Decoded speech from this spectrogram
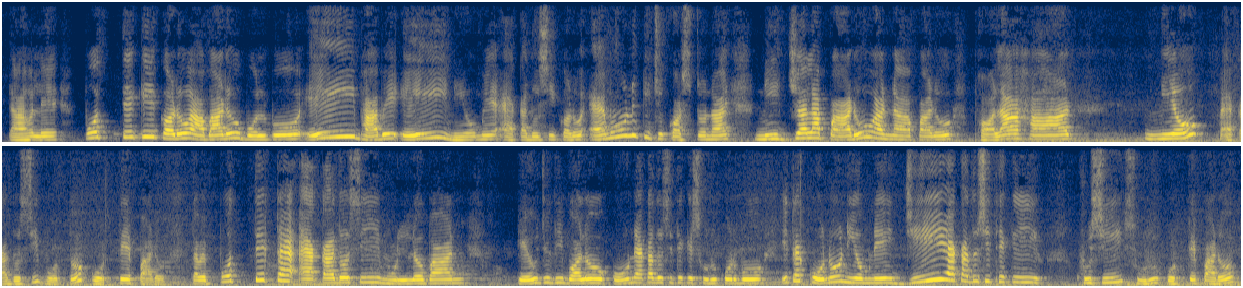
তাহলে প্রত্যেকে করো, আবারও বলব এইভাবে এই নিয়মে একাদশী করো। এমন কিছু কষ্ট নয়, নির্জলা পারো আর না পারো, ফলাহার নিয়েও একাদশী ব্রত করতে পারো। তবে প্রত্যেকটা একাদশী মূল্যবান। কেউ যদি বলো, কোন একাদশী থেকে শুরু করব? এটা কোনো নিয়ম নেই। যে একাদশী থেকেই খুশি শুরু করতে পারো।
